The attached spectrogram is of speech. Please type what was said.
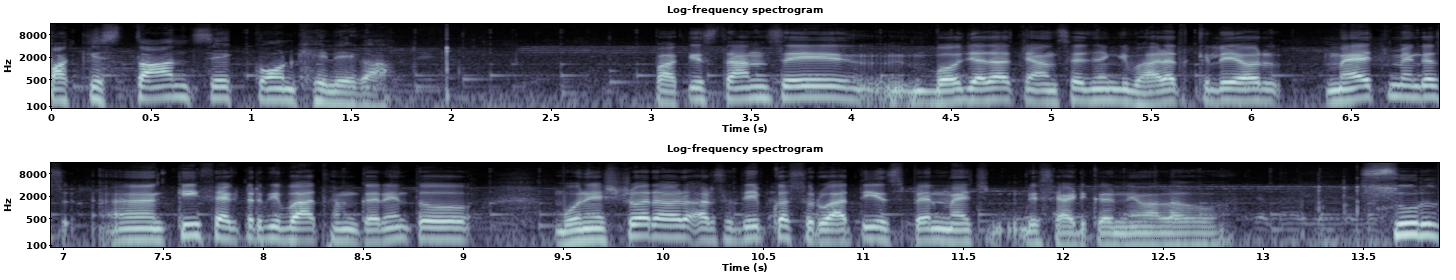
पाकिस्तान से कौन खेलेगा? पाकिस्तान से बहुत ज़्यादा चांसेस हैं कि भारत के लिए और मैच में अगर की फैक्टर की बात हम करें तो भुवनेश्वर और अर्शदीप का शुरुआती स्पेल मैच डिसाइड करने वाला होगा। सूर्य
